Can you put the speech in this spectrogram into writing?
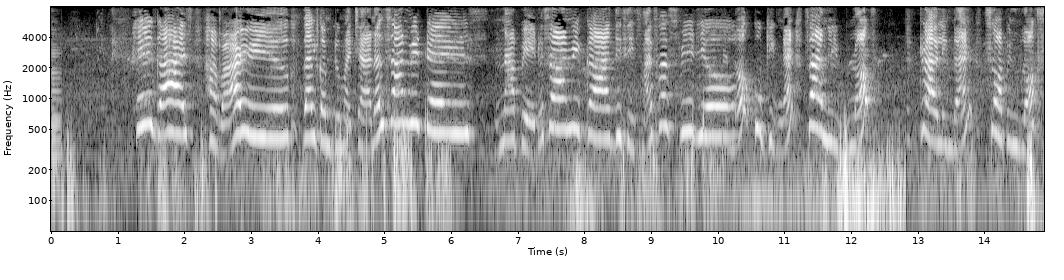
Hey guys, how are you? Welcome to my channel Sanvi Tales. నా పేరు Sanvika this is my first video cooking and family blogs travelling and shopping blogs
